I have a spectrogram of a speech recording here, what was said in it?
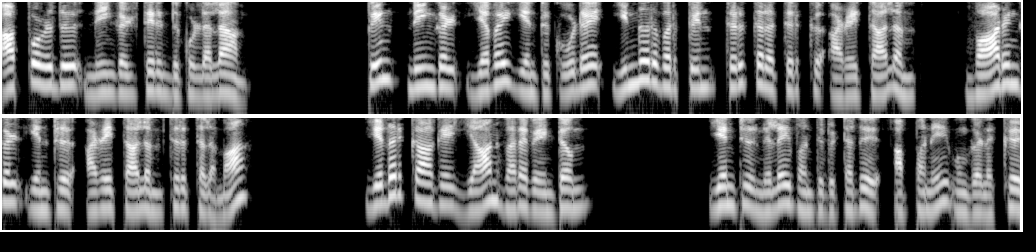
அப்பொழுது நீங்கள் தெரிந்து கொள்ளலாம். பின் நீங்கள் எவை என்று கூட இன்னொருவர் பின் திருத்தலத்திற்கு அழைத்தாலும் வாருங்கள் என்று அழைத்தாலும் திருத்தலமா? எதற்காக யான் வர வேண்டும்? என்று நிலை வந்துவிட்டது அப்பனே உங்களுக்கு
